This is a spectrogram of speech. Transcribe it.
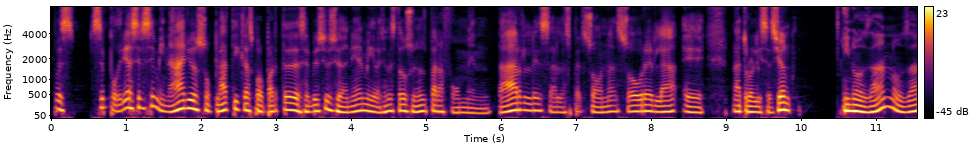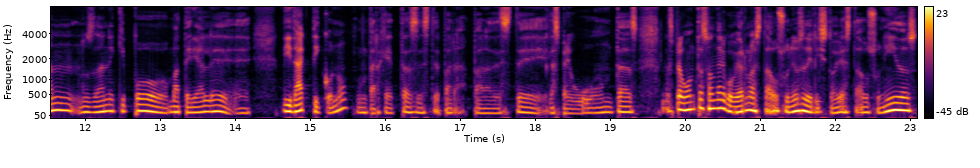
pues se podría hacer seminarios o pláticas por parte de Servicio de Ciudadanía de Migración de Estados Unidos para fomentarles a las personas sobre la eh, naturalización. Y nos dan, nos dan, nos dan equipo material eh, didáctico, ¿no? Con tarjetas este, para, para este, las preguntas. Las preguntas son del gobierno de Estados Unidos y de la historia de Estados Unidos.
